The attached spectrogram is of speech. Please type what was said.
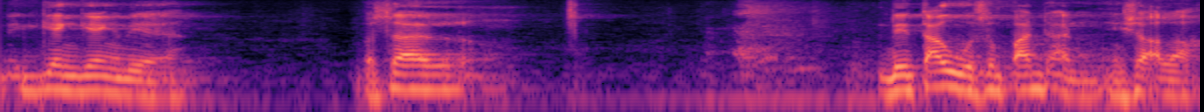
Dia geng-geng dia. Pasal dia tahu sempadan insyaAllah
